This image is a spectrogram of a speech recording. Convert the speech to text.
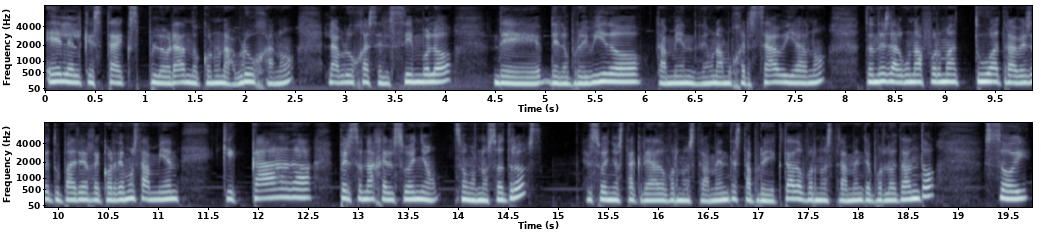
él el que está explorando con una bruja, ¿no? La bruja es el símbolo de, de, lo prohibido, también de una mujer sabia, ¿no? Entonces, de alguna forma, tú a través de tu padre, recordemos también que cada personaje del sueño somos nosotros, el sueño está creado por nuestra mente, está proyectado por nuestra mente, por lo tanto, soy,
